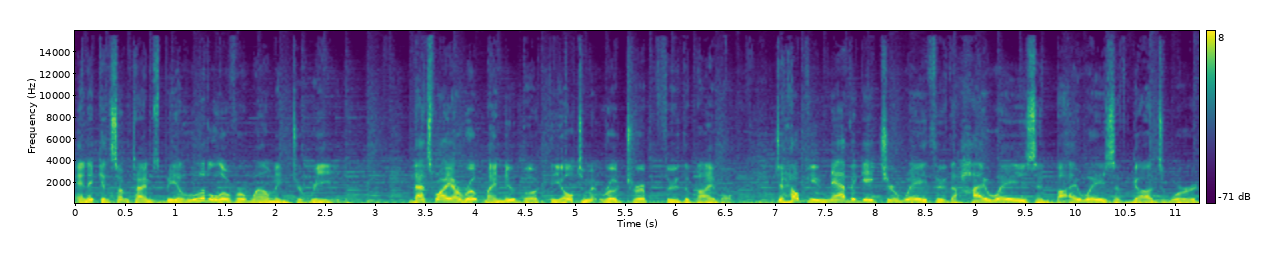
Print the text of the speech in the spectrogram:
and it can sometimes be a little overwhelming to read. That's why I wrote my new book, The Ultimate Road Trip Through the Bible, to help you navigate your way through the highways and byways of God's Word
